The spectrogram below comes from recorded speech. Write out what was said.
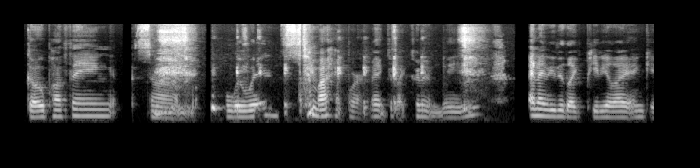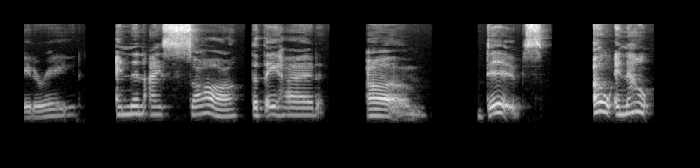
go puffing some fluids to my apartment because I couldn't leave. And I needed like Pedialyte and Gatorade. And then I saw that they had um dibs. Oh, and now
